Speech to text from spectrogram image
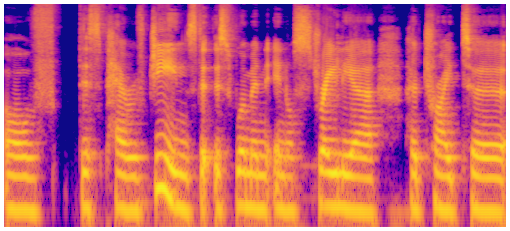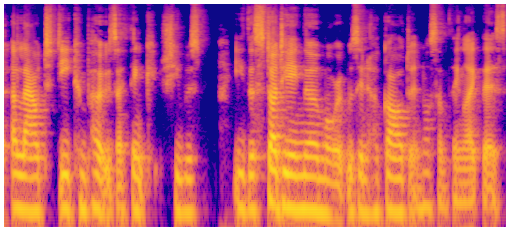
of this pair of jeans that this woman in Australia had tried to allow to decompose. I think she was either studying them or it was in her garden or something like this.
